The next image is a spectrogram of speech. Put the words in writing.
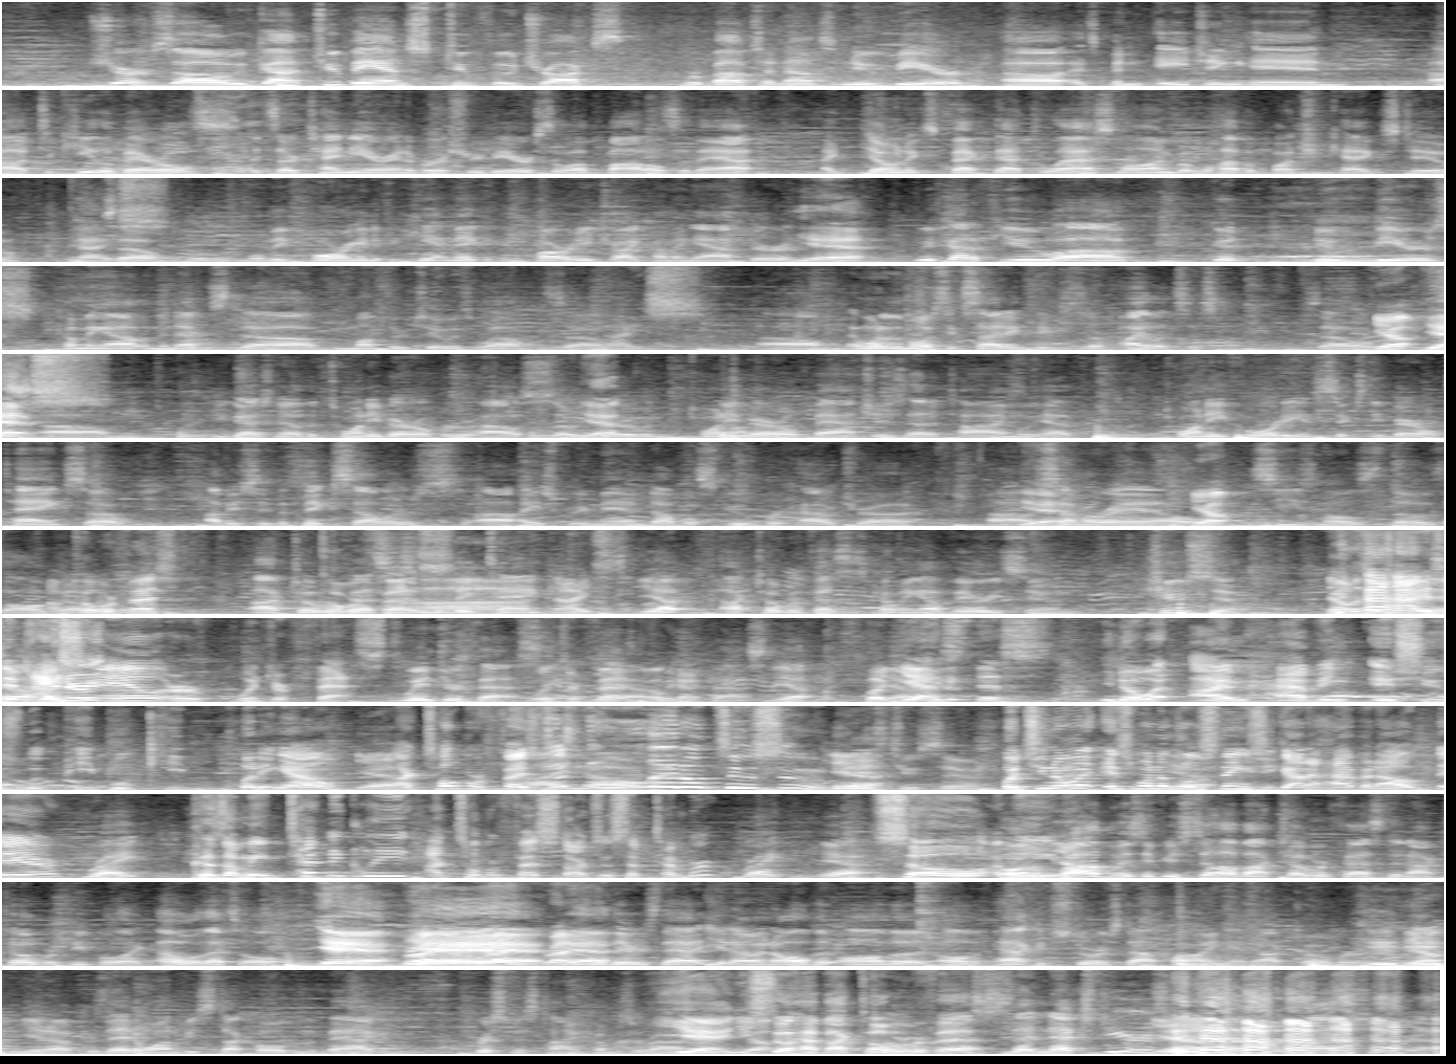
Sure. So we've got two bands, two food trucks. We're about to announce a new beer. Uh, it's been aging in uh, tequila barrels. It's our 10 year anniversary beer, so we'll have bottles of that. I don't expect that to last long, but we'll have a bunch of kegs too. Nice. So we'll, we'll be pouring it. If you can't make it to the party, try coming after. And Yeah. We've got a few uh, good new beers coming out in the next uh, month or two as well. So nice. Um, and one of the most exciting things is our pilot system. So Yep. Yes. um, you guys know the 20 barrel brew house, so we Yep. brew in 20 barrel batches at a time. We have 20, 40, and 60 barrel tanks. So obviously the big sellers, uh, Ice Cream Man, Double Scooper, Coutra, uh, Yeah. Summer Ale, Yep. Seasonals, those all go. in Oktoberfest? the- Oktoberfest is in the Oktoberfest. big Ah, tank. nice. Yep. Oktoberfest is coming out very soon. Too soon. No, is it, is it Yeah. Winter Actually- Ale or Winter Fest? Winterfest. Winterfest, Yeah, okay. Winterfest. Yep. But Yep. yes, this You know what? I'm having issues with people keep putting out Yeah. Oktoberfest I just know. a little too soon. It Yeah. is too soon. But you know what? It's one of Yeah. those things you got to have it out there. Right. Because I mean, technically, Oktoberfest starts in September. Right. Yeah. So I Well, mean, the problem is if you still have Oktoberfest in October, people are like, oh, well, that's old. yeah, Right, yeah, right, right. yeah. So there's that, you know, and all the all the all the package stores stop buying it in October. Mm-hmm. Yep. You know, because they don't want to be stuck holding the bag and Christmas time comes around. Yeah, and you Yep. still have Oktoberfest. Is that next year? Or Yeah. last year?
